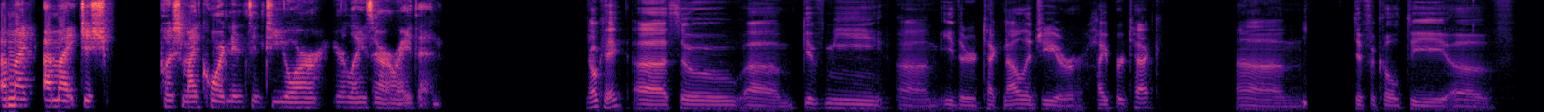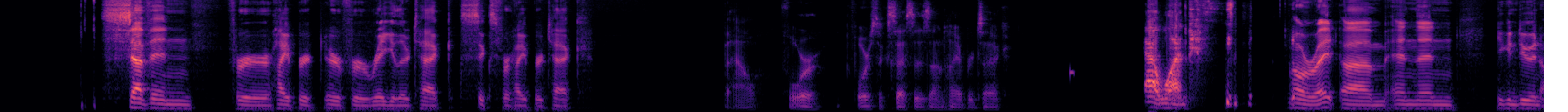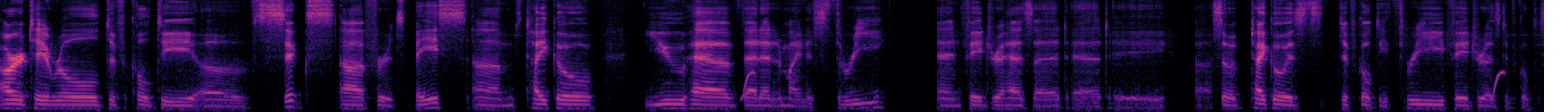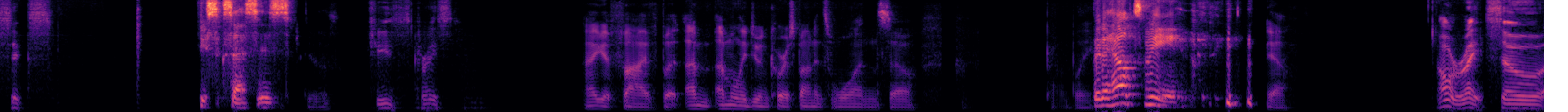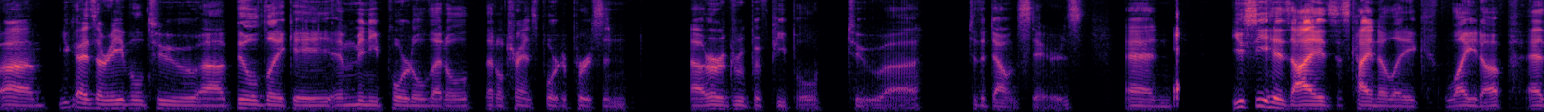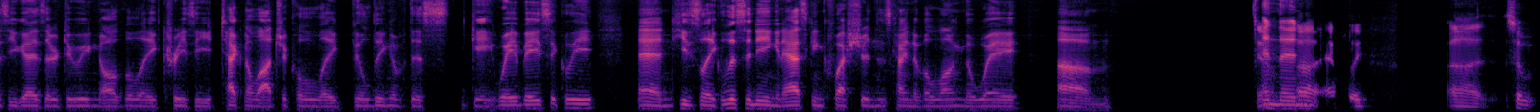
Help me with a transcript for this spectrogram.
I might I might just push my coordinates into your your laser array then. Okay. Uh so um give me um either technology or hypertech. Um difficulty of 7 for hyper or for regular tech, 6 for hypertech. Wow. Four four successes on hypertech. At one. All right. Um, and then you can do an Arete roll difficulty of six uh, for its base. Um, Tycho, you have that at a minus three, and Phaedra has that at a. Uh, so Tycho is difficulty three, Phaedra is difficulty six. Two successes. Do this. Jesus Christ. I get five, but I'm I'm only doing correspondence one, so probably But it helps me. yeah. All right, so um, you guys are able to uh, build like a, a mini portal that'll that'll transport a person uh, or a group of people to uh, to the downstairs, and you see his eyes just kind of like light up as you guys are doing all the like crazy technological like building of this gateway basically, and he's like listening and asking questions kind of along the way. Um, And then- uh, actually, uh, so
